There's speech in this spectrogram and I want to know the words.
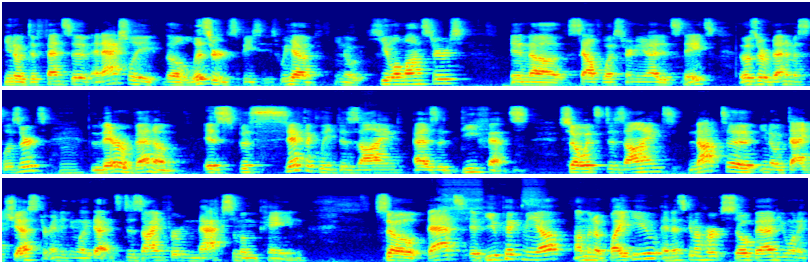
you know, defensive. And actually, the lizard species, we have, you know, Gila monsters in uh, southwestern United States. Those are venomous lizards. Their venom is specifically designed as a defense. So it's designed not to, you know, digest or anything like that. It's designed for maximum pain. So that's if you pick me up, I'm gonna bite you, and it's gonna hurt so bad you want to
